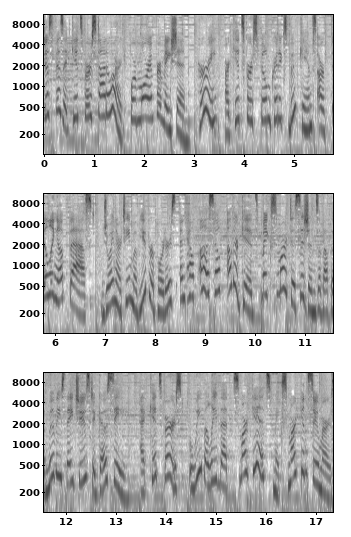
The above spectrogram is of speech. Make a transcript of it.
Just visit kidsfirst.org for more information. Hurry! Our Kids First Film Critics boot camps are filling up fast. Join our team of youth reporters and help us help other kids make smart decisions about the movies they choose to go see. At Kids First, we believe that smart kids make smart consumers.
